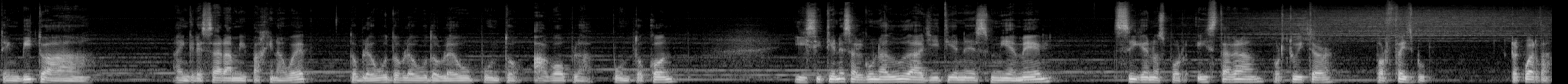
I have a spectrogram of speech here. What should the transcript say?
Te invito a, ingresar a mi página web www.agopla.com y si tienes alguna duda allí tienes mi email. Síguenos por Instagram, por Twitter, por Facebook. Recuerda,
